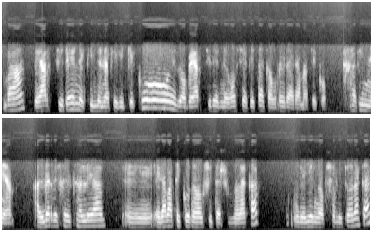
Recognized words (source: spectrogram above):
ba, behar ziren ekimenak egiteko edo behar ziren negoziaketak aurrera eramateko. Jadina, alderdi jeltzalea e, erabateko nausitasun daka, gehien absolutu daka,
